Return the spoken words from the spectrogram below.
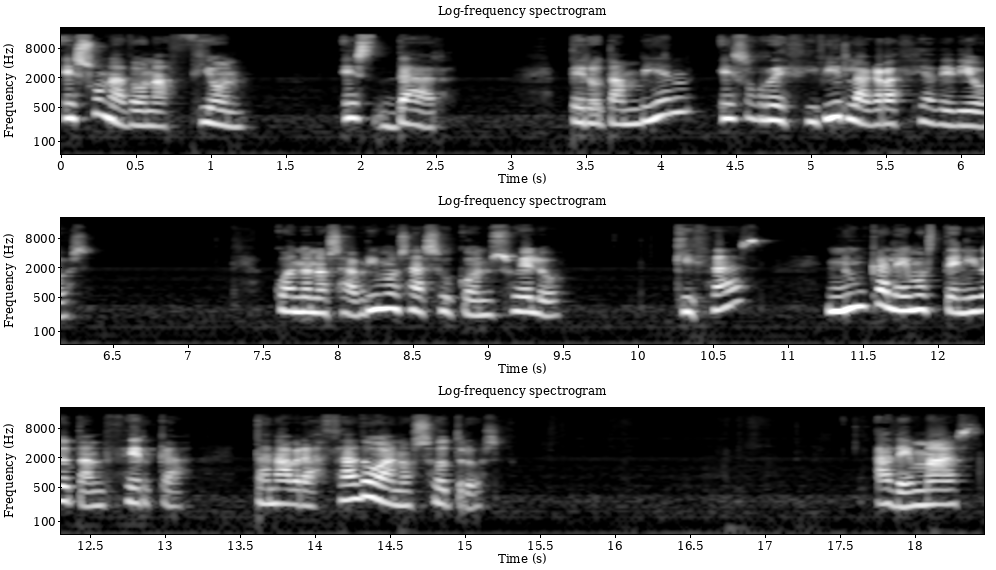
es una donación, es dar, pero también es recibir la gracia de Dios cuando nos abrimos a su consuelo. Quizás nunca le hemos tenido tan cerca, tan abrazado a nosotros. Además,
